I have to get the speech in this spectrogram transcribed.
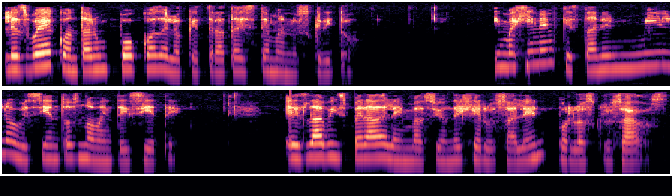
Les voy a contar un poco de lo que trata este manuscrito. Imaginen que están en 1997 es la víspera de la invasión de Jerusalén por los cruzados.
